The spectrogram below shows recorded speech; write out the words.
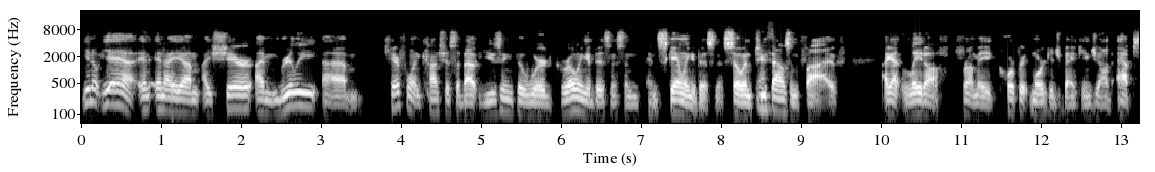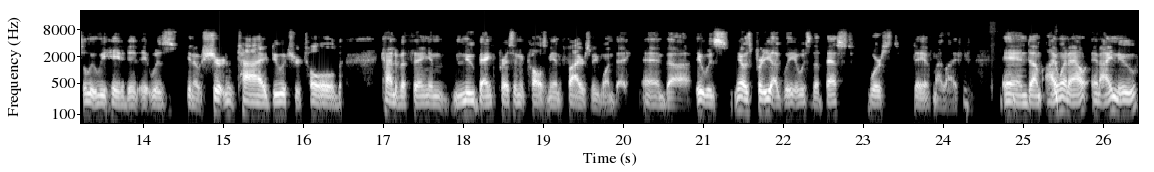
You know yeah and and i um i share i'm really um careful and conscious about using the word growing a business and, and scaling a business. So in yes. 2005, I got laid off from a corporate mortgage banking job. Absolutely hated it. It was, you know, shirt and tie, do what you're told kind of a thing. And new bank president calls me and fires me one day. And uh, it was, you know, it was pretty ugly. It was the best, worst day of my life. And um, I went out and I knew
